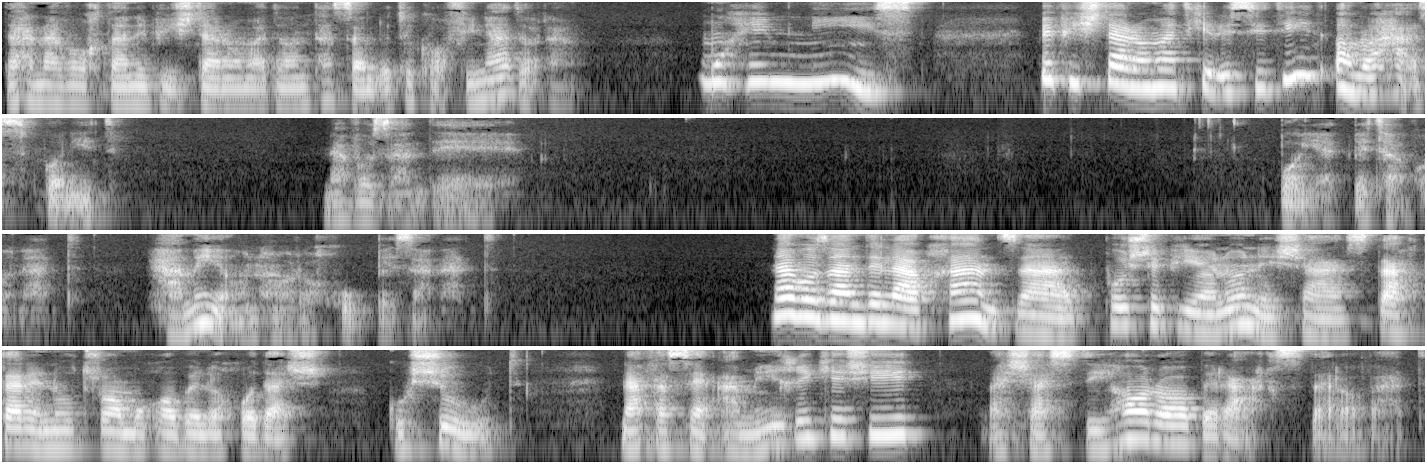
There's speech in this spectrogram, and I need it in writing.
در نواختن پیش درآمدان تسلط کافی ندارم. مهم نیست. به پیش درآمد که رسیدید آن را حذف کنید. نوازنده. باید بتواند همه آنها را خوب بزند. نوازنده لبخند زد پشت پیانو نشست دفتر نوت را مقابل خودش گشود. نفس عمیقی کشید و شستی ها را به رقص درآورد.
